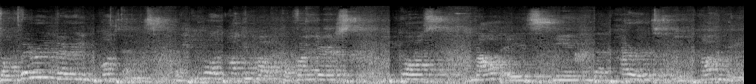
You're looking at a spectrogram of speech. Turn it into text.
So very, very important that people are talking about co-founders because nowadays in the current economy,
